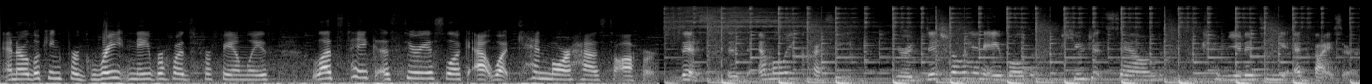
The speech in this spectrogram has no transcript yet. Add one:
and are looking for great neighborhoods for families, let's take a serious look at what Kenmore has to offer. This is Emily Cressey, your digitally enabled Puget Sound Community Advisor.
